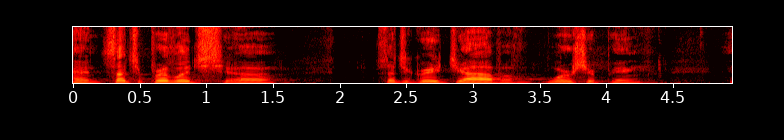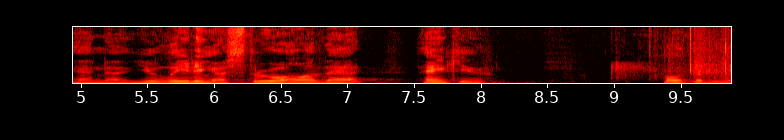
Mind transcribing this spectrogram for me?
And such a privilege, uh, such a great job of worshiping and uh, you leading us through all of that. Thank you, both of you.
